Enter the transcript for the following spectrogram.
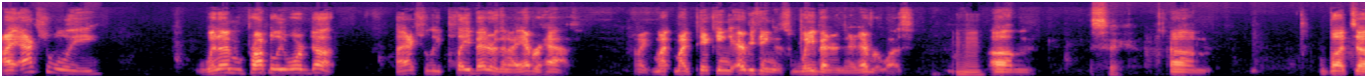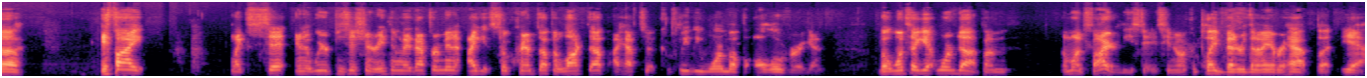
I actually, when I'm properly warmed up, I actually play better than I ever have. Like my, my picking, everything is way better than it ever was. hmm Um, Sick. um, but uh, if I like sit in a weird position or anything like that for a minute, I get so cramped up and locked up, I have to completely warm up all over again. But once I get warmed up, I'm I'm on fire these days. You know, I can play better than I ever have. But yeah,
